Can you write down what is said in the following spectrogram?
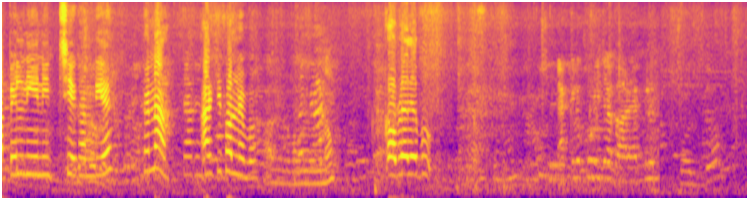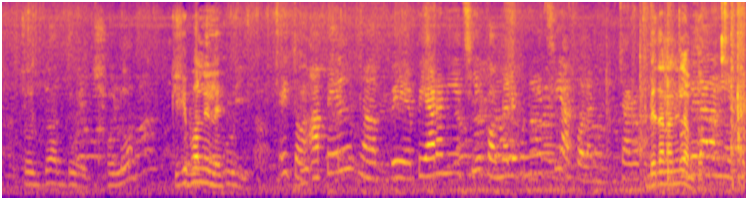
আপেল নিয়ে নিচ্ছি এখান দিয়ে। না আর কি ফল নেব? কমলা লেবু। চোদ্দ চোদ্দ আর দুই ষোলো। কি কি ফল নিলে? এই তো আপেল পে- পেয়ারা নিয়েছি কমলা লেবু নিয়েছি আর কলা নিয়েছি চার রকম। বেদানা নিলাম তো? বেদানা নিয়েছি।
